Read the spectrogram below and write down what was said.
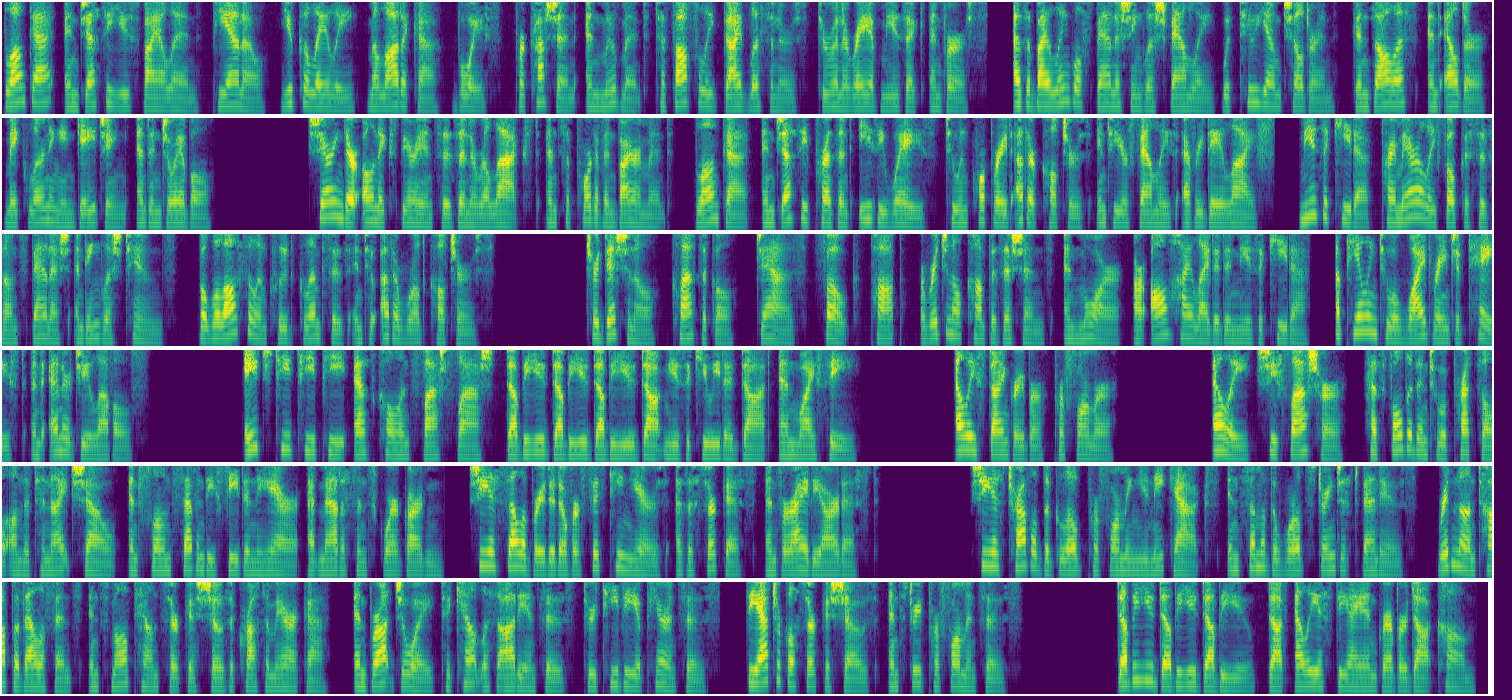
Blanca and Jesse use violin, piano, ukulele, melodica, voice, percussion and movement to thoughtfully guide listeners through an array of music and verse. As a bilingual Spanish-English family with two young children, Gonzalez and Elder make learning engaging and enjoyable. Sharing their own experiences in a relaxed and supportive environment, Blanca and Jesse present easy ways to incorporate other cultures into your family's everyday life. Musiquita primarily focuses on Spanish and English tunes, but will also include glimpses into other world cultures. Traditional, classical, jazz, folk, pop, original compositions, and more are all highlighted in Musiquita, appealing to a wide range of taste and energy levels. https colon slash slash www.musiquita.nyc Ellie Steingraber, performer. Ellie, she slash her, has folded into a pretzel on The Tonight Show and flown 70 feet in the air at Madison Square Garden. She has celebrated over 15 years as a circus and variety artist. She has traveled the globe performing unique acts in some of the world's strangest venues, ridden on top of elephants in small-town circus shows across America, and brought joy to countless audiences through TV appearances, theatrical circus shows and street performances. www.elliesteingraber.com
